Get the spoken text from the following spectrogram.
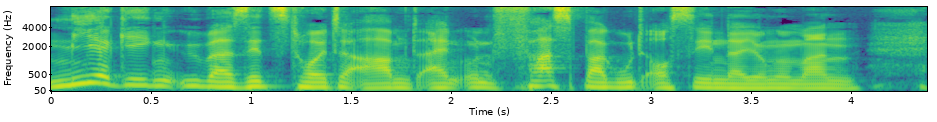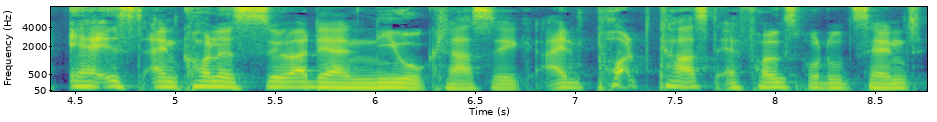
Mir gegenüber sitzt heute Abend ein unfassbar gut aussehender junge Mann. Er ist ein Connoisseur der Neoklassik, ein Podcast-Erfolgsproduzent,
